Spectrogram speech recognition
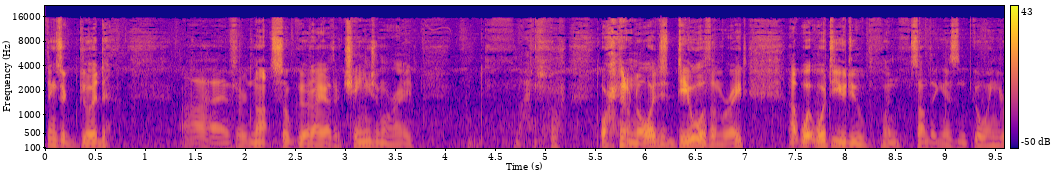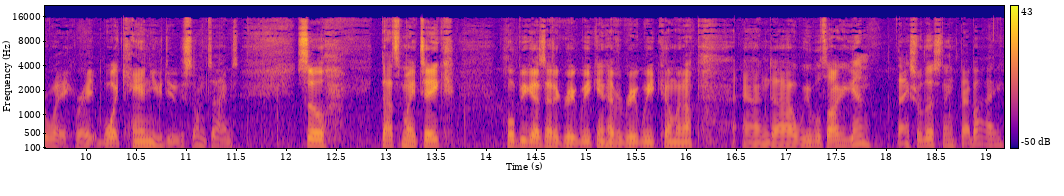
things are good. Uh, if they're not so good, I either change them or I, or I don't know. I just deal with them, right? Uh, what What do you do when something isn't going your way, right? What can you do sometimes? So that's my take. Hope you guys had a great weekend. Have a great week coming up, and uh, we will talk again. Thanks for listening. Bye bye.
